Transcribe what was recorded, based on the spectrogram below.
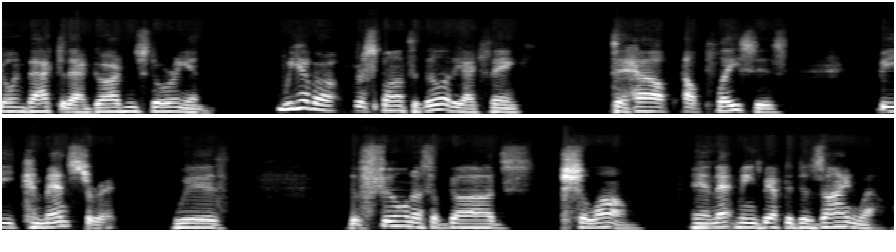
going back to that garden story. And we have a responsibility, I think, to help our places be commensurate with the fullness of God's shalom. And that means we have to design well.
